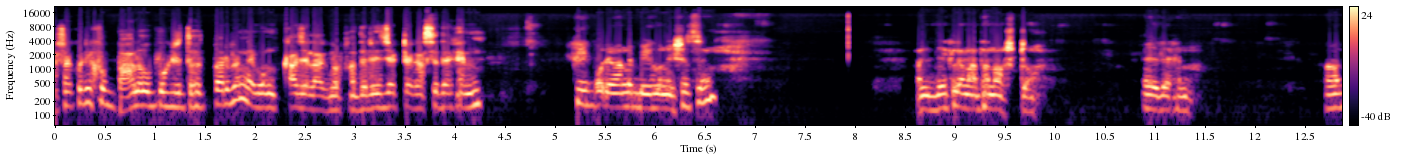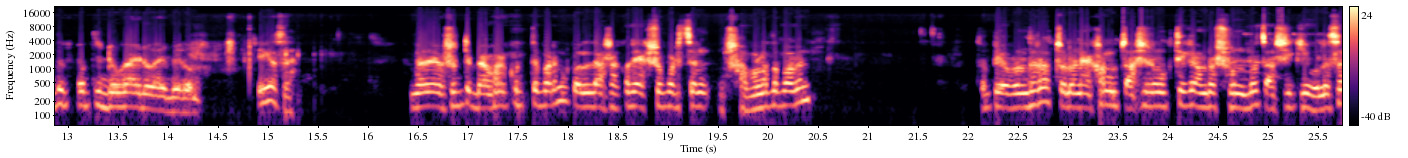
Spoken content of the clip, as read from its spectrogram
আশা করি খুব ভালো উপকৃত হতে পারবেন এবং কাজে লাগবে। আপনাদের এই যে একটা গাছে দেখেন কি পরিমাণে বেগুন এসেছে। মানে দেখলে মাথা নষ্ট। এই দেখেন, আমাদের প্রতি ডোগায় ডোগায় বেগুন। ঠিক আছে? আপনারা এই ওষুধটি ব্যবহার করতে পারেন, করলে আশা করি একশো পার্সেন্ট সফলতা পাবেন। তো প্রিয় বন্ধুরা, চলুন এখন চাষির মুখ থেকে আমরা শুনব চাষি কি বলেছে।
